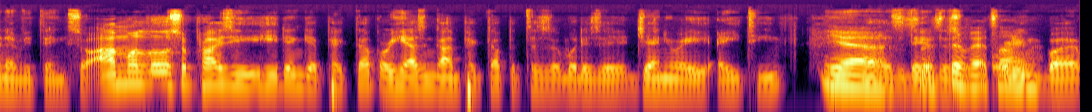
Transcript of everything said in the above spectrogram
and everything. So I'm a little surprised he, he didn't get picked up or he hasn't gotten picked up until what is it January 18th? Yeah, uh, the day so of this recording. But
